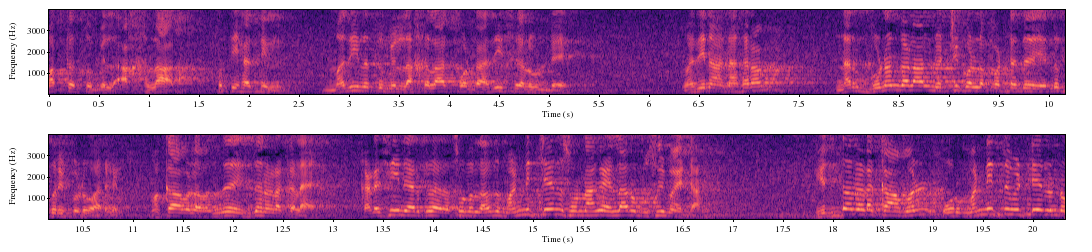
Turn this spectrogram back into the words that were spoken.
மக்கத்து பில் அஹ்லாக் ஃபுத்திஹத்தில் மதீனத்து பில் அஹ்லாக் போன்ற அதிசுகள் உண்டு. மதினா நகரம் நற்குணங்களால் வெற்றி கொள்ளப்பட்டது என்று குறிப்பிடுவார்கள். மக்காவில் வந்து யுத்தம் நடக்கலை. கடைசி நேரத்தில் ரசூலுல்லாஹ் வந்து மன்னிச்சேன்னு சொன்னாங்க எல்லாரும் முஸ்லீம் ஆயிட்டாங்க. யுத்தம் நடக்காமல் ஒரு மன்னித்து விட்டேன் என்ற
